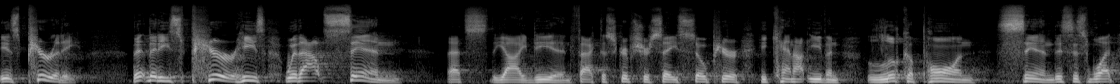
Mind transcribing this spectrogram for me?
is purity. That, that he's pure, he's without sin. That's the idea. In fact, the scripture says, so pure, he cannot even look upon sin. This is what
